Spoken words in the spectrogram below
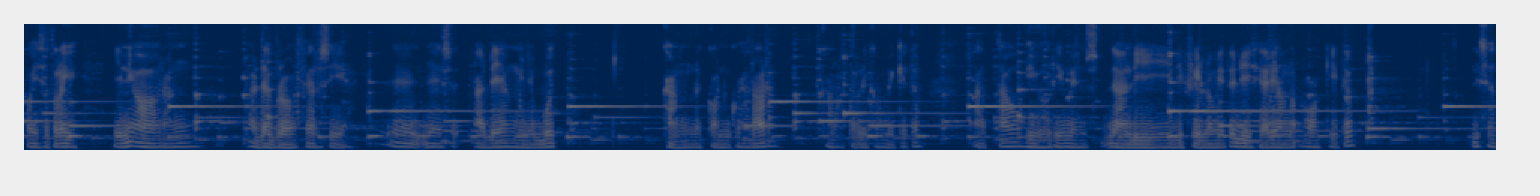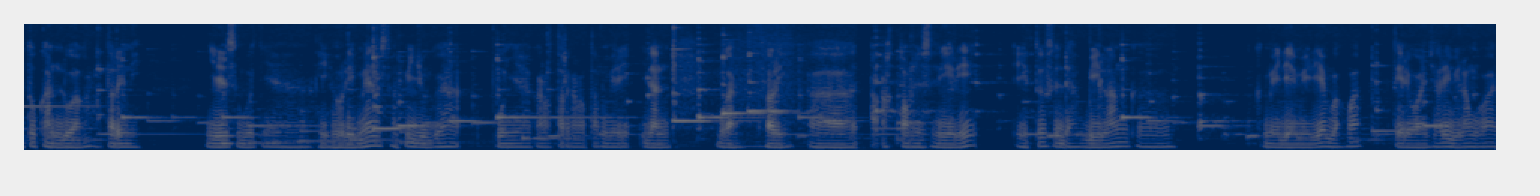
oh ya satu lagi. Ini orang ada beberapa versi ya ada yang menyebut Kang the Conqueror karakter di komik itu atau He Who Remains nah di, di film itu di serial Rocky itu disatukan dua karakter ini. Jadi sebutnya He Who Remains tapi juga punya karakter-karakter mirip dan bukan sorry uh, aktornya sendiri itu sudah bilang ke ke media-media bahwa Terry Wancari bilang bahwa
